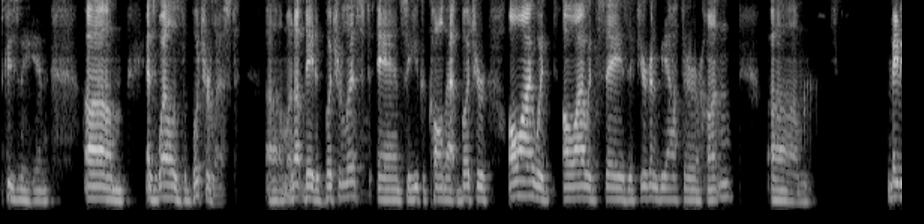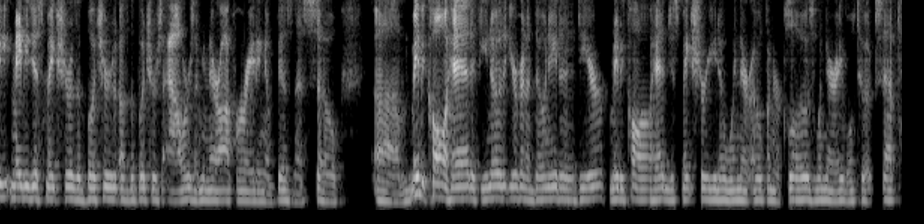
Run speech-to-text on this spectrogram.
Excuse me again, um, as well as the butcher list um, an updated butcher list. And so you could call that butcher. All I would, all I would say is if you're going to be out there hunting, um, maybe, maybe just make sure the butcher of the butcher's hours. I mean, they're operating a business. So um, maybe call ahead if you know that you're going to donate a deer, maybe call ahead and just make sure you know when they're open or closed, when they're able to accept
